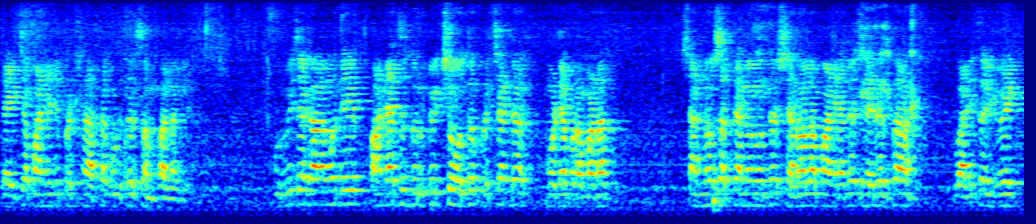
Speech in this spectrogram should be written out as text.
प्यायच्या पाण्याचे प्रश्न आता कुठं तर संपायला लागले. पूर्वीच्या काळामध्ये पाण्याचं दुर्भिक्ष होतं प्रचंड मोठ्या प्रमाणात. शहाण्णव सत्त्याण्णव नंतर शहराला पाणी आलं. शहराचा वाढीचा विवेक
